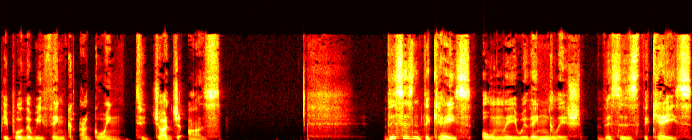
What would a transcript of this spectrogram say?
people that we think are going to judge us. This isn't the case only with English, this is the case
